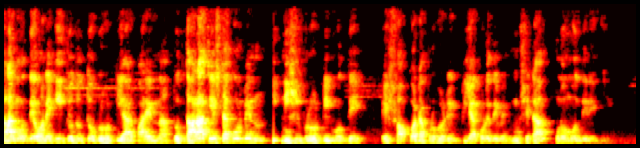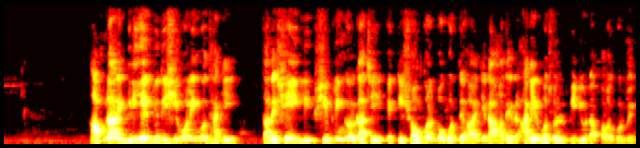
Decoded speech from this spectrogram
তার মধ্যে অনেকেই চতুর্থ প্রহরটি আর পারেন না। তো তারা চেষ্টা করবেন নিশি প্রহরটির মধ্যে এই সব কটা প্রহরের ক্রিয়া করে দেবেন এবং সেটা কোনো মন্দিরে গিয়ে। আপনার গৃহের যদি শিবলিঙ্গ থাকে, তাহলে সেই শিবলিঙ্গর কাছে একটি সংকল্প করতে হয়, যেটা আমাদের আগের বছরের ভিডিওটা ফলো করবেন।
